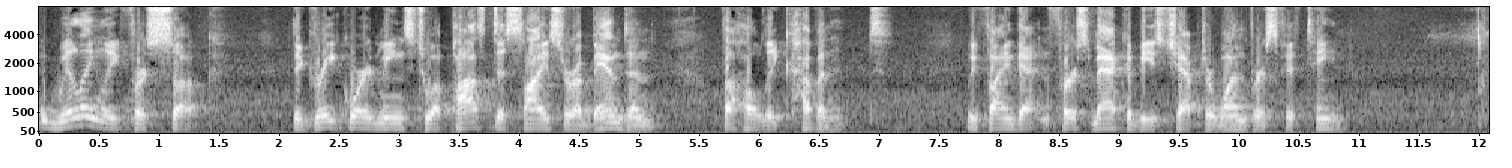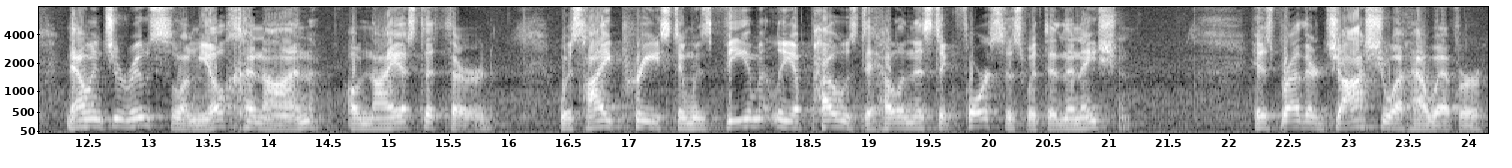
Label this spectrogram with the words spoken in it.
willingly forsook. The Greek word means to apostatize or abandon the Holy Covenant. We find that in 1 Maccabees chapter 1 verse 15. Now in Jerusalem, Yochanan, Onias III, was high priest and was vehemently opposed to Hellenistic forces within the nation. His brother Joshua, however,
